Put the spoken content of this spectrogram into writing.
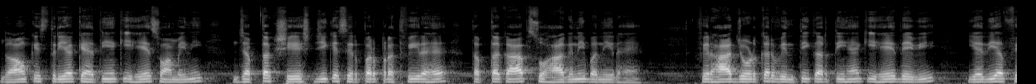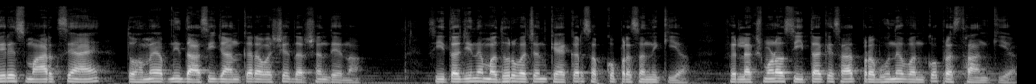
गाँव की स्त्रियाँ कहती हैं कि हे स्वामिनी जब तक शेष जी के सिर पर पृथ्वी रहे तब तक आप सुहागनी बनी रहें फिर हाथ जोड़कर विनती करती हैं कि हे देवी यदि आप फिर इस मार्ग से आएँ तो हमें अपनी दासी जानकर अवश्य दर्शन देना सीता जी ने मधुर वचन कहकर सबको प्रसन्न किया। फिर लक्ष्मण और सीता के साथ प्रभु ने वन को प्रस्थान किया।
